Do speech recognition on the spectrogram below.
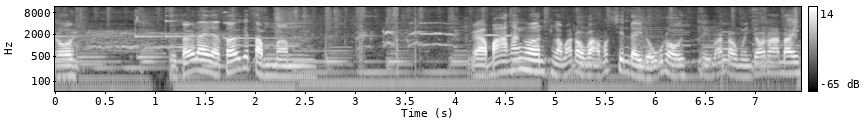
Rồi. Thì tới đây là tới cái tầm um, gà 3 tháng hơn là bắt đầu vào vaccine đầy đủ rồi. Thì bắt đầu mình cho ra đây.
